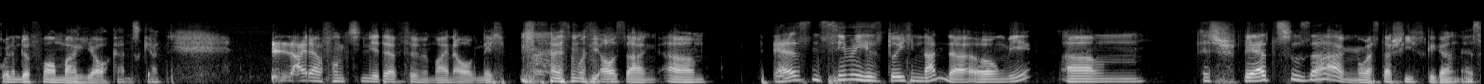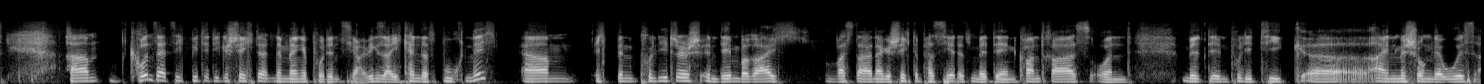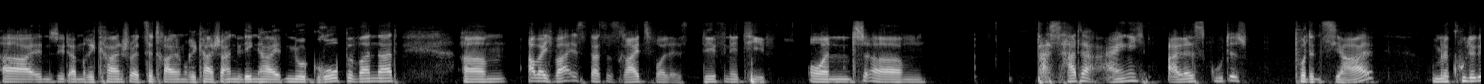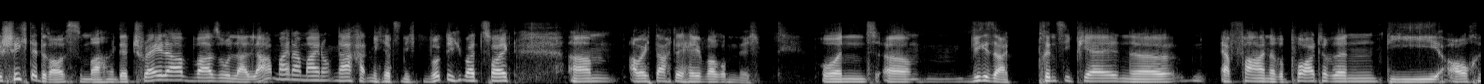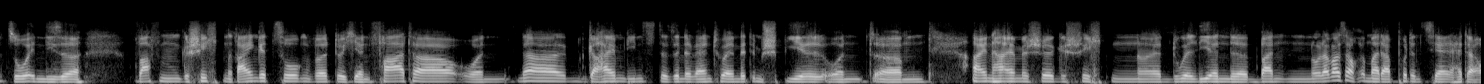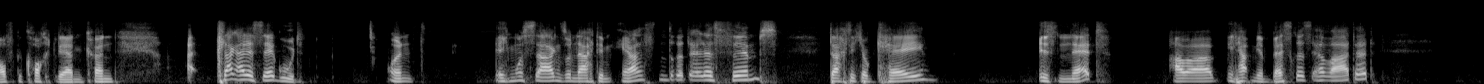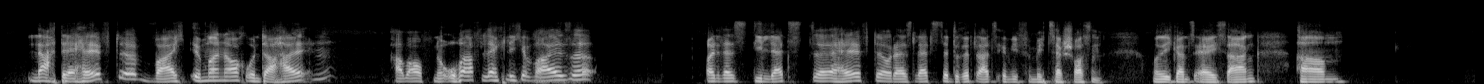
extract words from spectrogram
Willem Dafoe mag ich auch ganz gern. Leider funktioniert der Film in meinen Augen nicht. das muss ich auch sagen. Ähm, er ist ein ziemliches Durcheinander irgendwie. Ähm, ist schwer zu sagen, was da schiefgegangen ist. Ähm, grundsätzlich bietet die Geschichte eine Menge Potenzial. Wie gesagt, ich kenne das Buch nicht. Ähm, ich bin politisch in dem Bereich was da in der Geschichte passiert ist mit den Kontras und mit den Politikeinmischungen der USA in südamerikanische oder zentralamerikanische Angelegenheiten nur grob bewandert. Ähm, aber ich weiß, dass es reizvoll ist, definitiv. Und ähm, das hatte eigentlich alles gutes Potenzial, um eine coole Geschichte draus zu machen. Der Trailer war so lala, meiner Meinung nach, hat mich jetzt nicht wirklich überzeugt. Ähm, aber ich dachte, hey, warum nicht? Und ähm, wie gesagt, prinzipiell eine erfahrene Reporterin, die auch so in diese Waffengeschichten reingezogen wird durch ihren Vater und na, Geheimdienste sind eventuell mit im Spiel und ähm, einheimische Geschichten, äh, duellierende Banden oder was auch immer da potenziell hätte aufgekocht werden können. Klang alles sehr gut. Und ich muss sagen, so nach dem ersten Drittel des Films dachte ich, okay, ist nett, aber ich habe mir Besseres erwartet. Nach der Hälfte war ich immer noch unterhalten, aber auf eine oberflächliche Weise. Und das die letzte Hälfte oder das letzte Drittel hat es irgendwie für mich zerschossen, muss ich ganz ehrlich sagen. Ähm,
